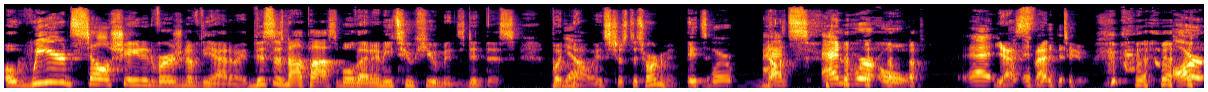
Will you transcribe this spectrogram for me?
a weird cell shaded version of the anime. This is not possible that any two humans did this. But Yeah. no, it's just a tournament. It's We're nuts. and, and we're old. Uh, yes, that too. our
